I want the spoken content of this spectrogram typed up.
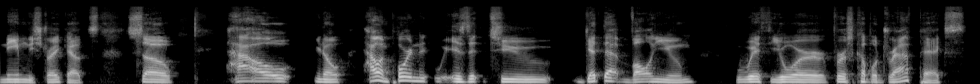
namely strikeouts. So, how you know how important is it to get that volume with your first couple draft picks,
